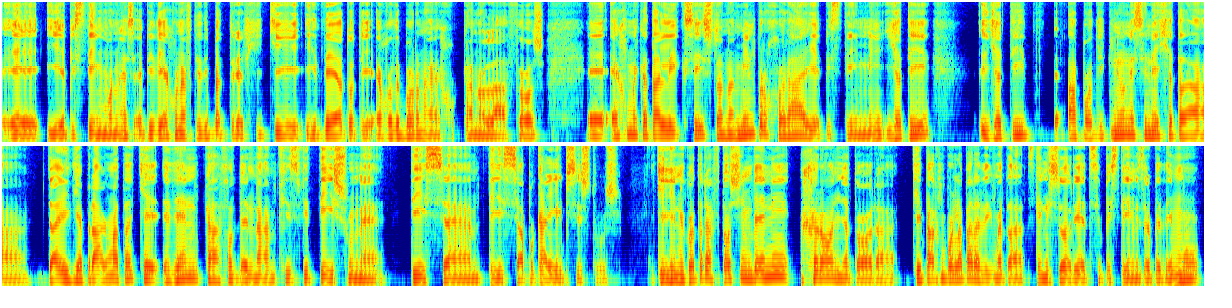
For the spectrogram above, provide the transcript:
ε, οι επιστήμονες, επειδή έχουν αυτή την πατριαρχική ιδέα το ότι εγώ δεν μπορώ να έχω, κάνω λάθος, ε, έχουμε καταλήξει στο να μην προχωράει η επιστήμη γιατί, γιατί αποδεικνύουν συνέχεια τα, τα ίδια πράγματα και δεν κάθονται να αμφισβητήσουν τις, ε, τις αποκαλύψεις τους. Και γενικότερα αυτό συμβαίνει χρόνια τώρα. Και υπάρχουν πολλά παραδείγματα στην ιστορία της επιστήμης, ρε παιδί μου.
